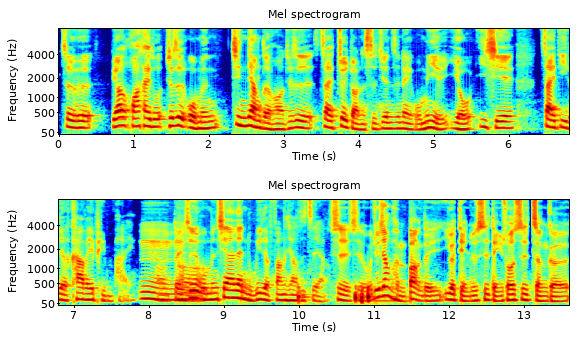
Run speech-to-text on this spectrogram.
这个不要花太多，就是我们尽量的哈，就是在最短的时间之内，我们也有一些在地的咖啡品牌。嗯，对，哦所以我们现在在努力的方向是这样。是是，我觉得这样很棒的一个点，就是等于说是整个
